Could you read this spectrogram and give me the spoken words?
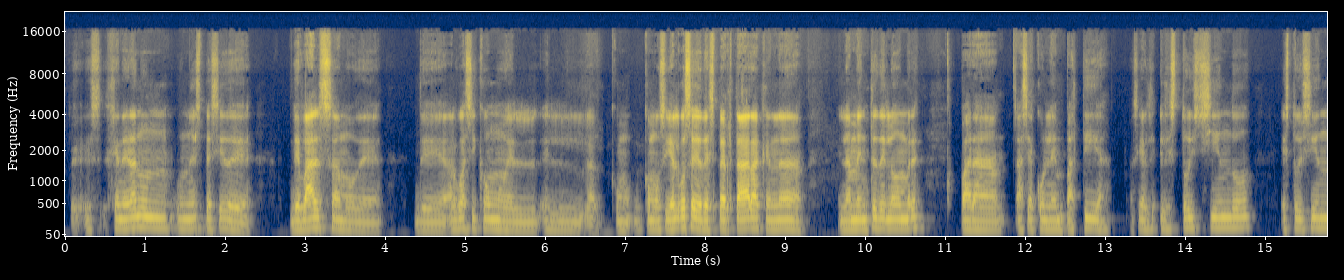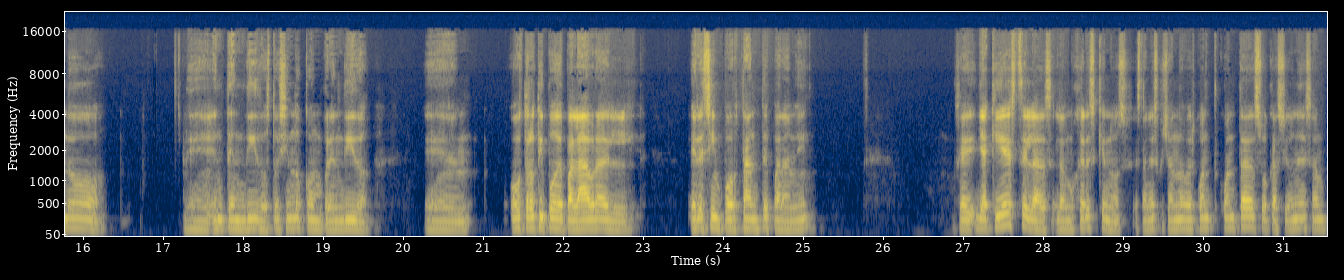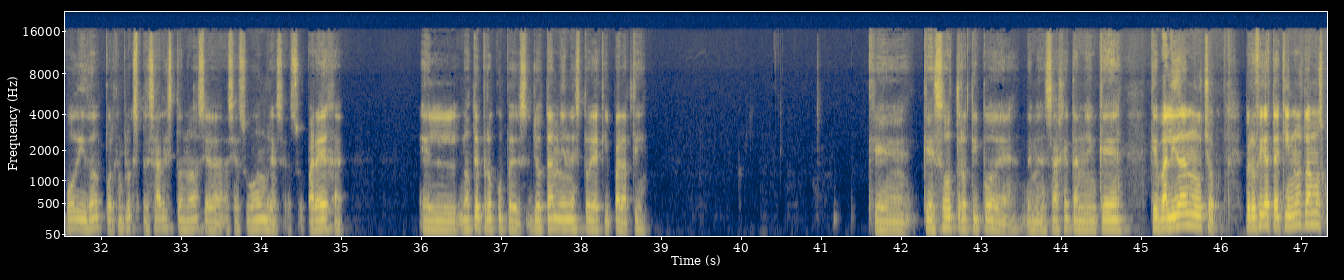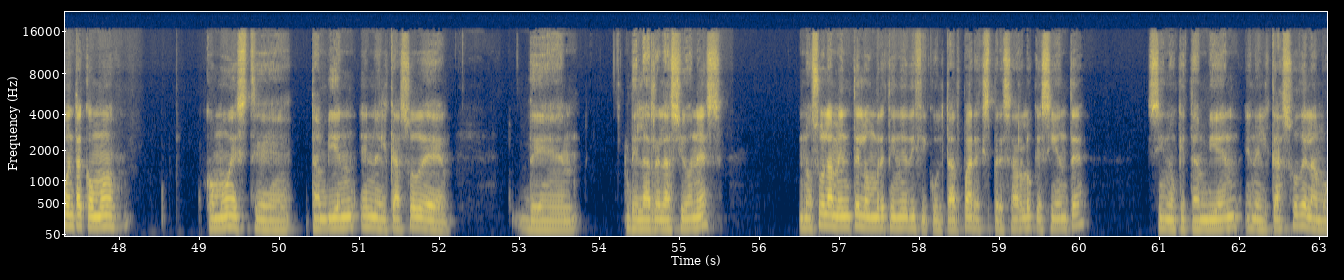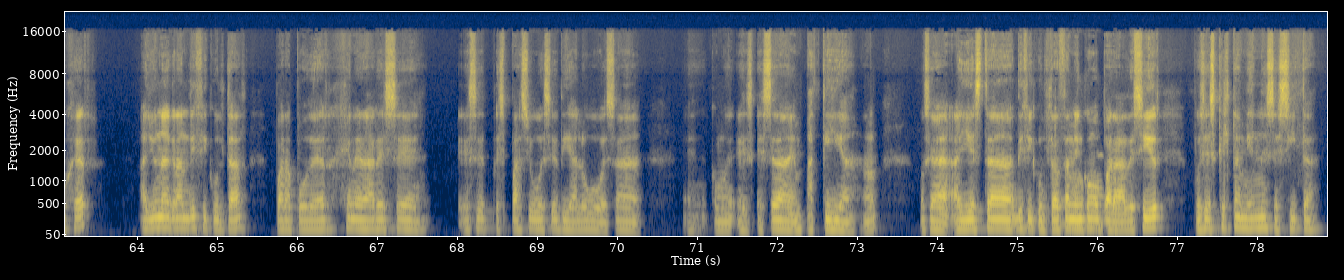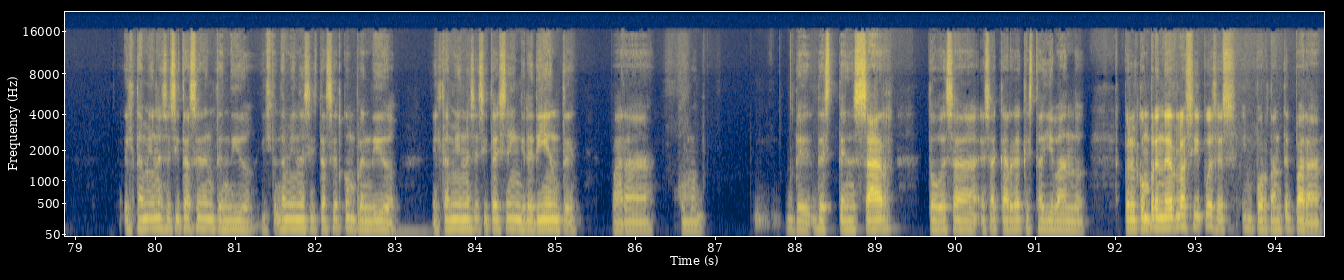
es generan un una especie de bálsamo, de algo así como el como si algo se despertara acá en la en la mente del hombre para hacia con la empatía, hacia el estoy siendo estoy siendo, eh, entendido, estoy siendo comprendido. Em, otro tipo de palabra, el eres importante para mí. Y aquí, este, las las mujeres que nos están escuchando, a ver cuán cuántas ocasiones han podido, por ejemplo, expresar esto, ¿no? Hacia hacia su hombre, hacia su pareja. El: "No te preocupes, yo también estoy aquí para ti". Que que es otro tipo de de mensaje también que que validan mucho. Pero fíjate, aquí nos damos cuenta cómo cómo, este, también en el caso de de de las relaciones, no solamente el hombre tiene dificultad para expresar lo que siente, sino que también en el caso de la mujer hay una gran dificultad para poder generar ese ese espacio o ese diálogo esa, eh, como es esa empatía, ¿no? O sea, hay esta dificultad también como para decir, pues es que él también necesita él también necesita ser entendido, él también necesita ser comprendido, él también necesita ese ingrediente para como de destensar toda esa esa carga que está llevando. Pero el comprenderlo así, pues, es importante para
